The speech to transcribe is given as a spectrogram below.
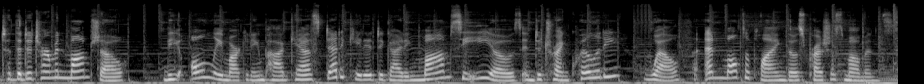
to the Determined Mom Show, the only marketing podcast dedicated to guiding mom CEOs into tranquility, wealth, and multiplying those precious moments.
